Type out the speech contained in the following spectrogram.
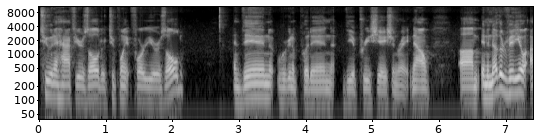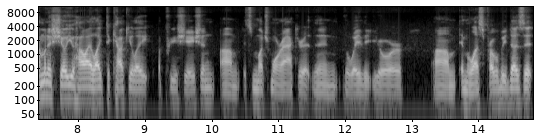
two and a half years old or 2.4 years old. And then we're going to put in the appreciation rate. Now, um, in another video, I'm going to show you how I like to calculate appreciation. Um, it's much more accurate than the way that your um, MLS probably does it.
